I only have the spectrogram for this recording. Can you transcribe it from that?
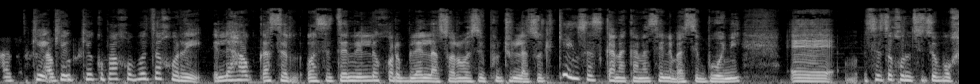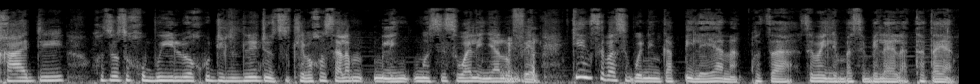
ke kopa go botsa gore le ga ka se wa se tsenelele gore bolelela sone wa se phuthulola sotlhe ke eng se se kana-kana se ne ba se bone? Um setse go ntshitswe bogadi go setse go builwe go dilile dio tsotlhe be go sala mosese wa lenyalo fela. Ke eng se ba se boneng ka pele yana kgotsa se ba ileng ba se belaela thata yana?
